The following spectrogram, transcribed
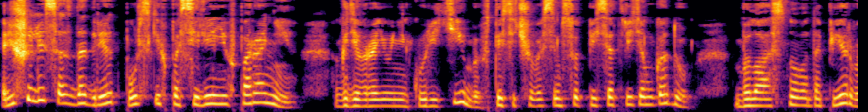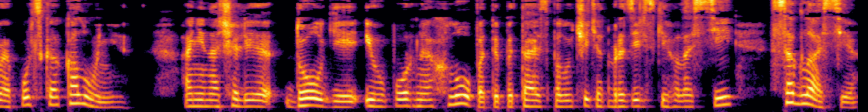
решили создать ряд польских поселений в Паране, где в районе Куритибы в 1853 году была основана первая польская колония. Они начали долгие и упорные хлопоты, пытаясь получить от бразильских властей согласие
